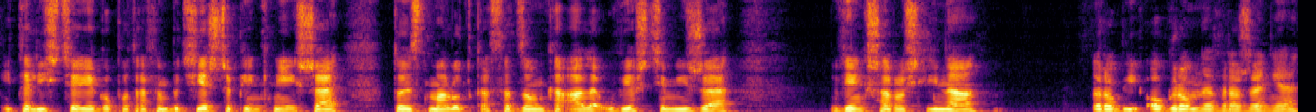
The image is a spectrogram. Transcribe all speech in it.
i te liście jego potrafią być jeszcze piękniejsze. To jest malutka sadzonka, ale uwierzcie mi, że większa roślina robi ogromne wrażenie.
